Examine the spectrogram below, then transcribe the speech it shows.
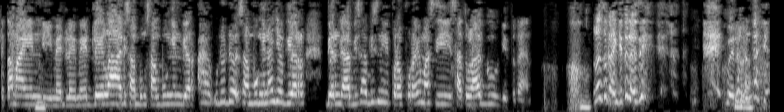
Kita main Hmm. di medley medley lah disambung sambungin biar ah udah udah sambungin aja biar biar nggak habis habis nih pura puranya masih satu lagu gitu kan. Lo suka gitu gak sih? Gue doang Iya. kan ya?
